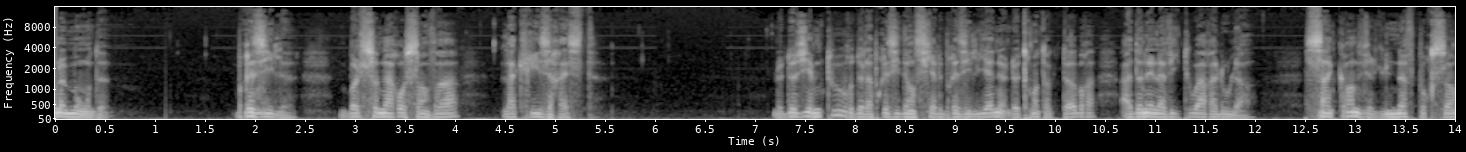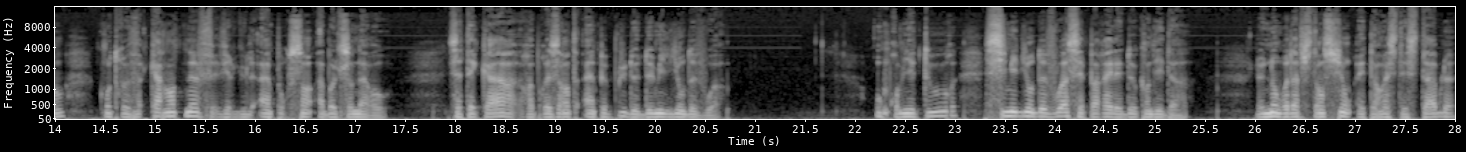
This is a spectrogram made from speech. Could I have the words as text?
le monde. Brésil. Bolsonaro s'en va, la crise reste. Le deuxième tour de la présidentielle brésilienne le 30 octobre a donné la victoire à Lula, 50,9% contre 49,1% à Bolsonaro. Cet écart représente un peu plus de deux millions de voix. Au premier tour, six millions de voix séparaient les deux candidats. Le nombre d'abstentions étant resté stable,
